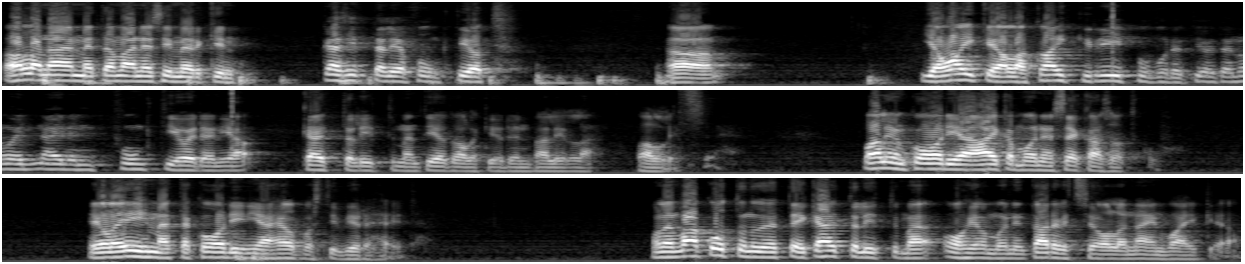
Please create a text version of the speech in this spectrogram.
Alla näemme tämän esimerkin käsittelijäfunktiot ja oikealla kaikki riippuvuudet, joita näiden funktioiden ja käyttöliittymän tietoalkioiden välillä vallitsee. Paljon koodia ja aikamoinen sekasotku. Ei ole ihme, että koodiin jää helposti virheitä. Olen vakuuttunut, että ei käyttöliittymäohjelmoinnin tarvitse olla näin vaikeaa.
